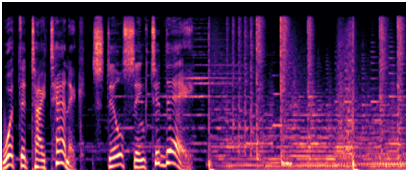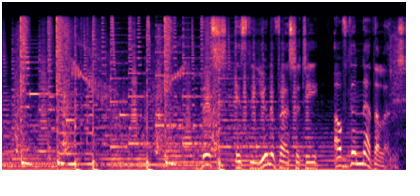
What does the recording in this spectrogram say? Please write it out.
Would the Titanic still sink today? This is the University of the Netherlands.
